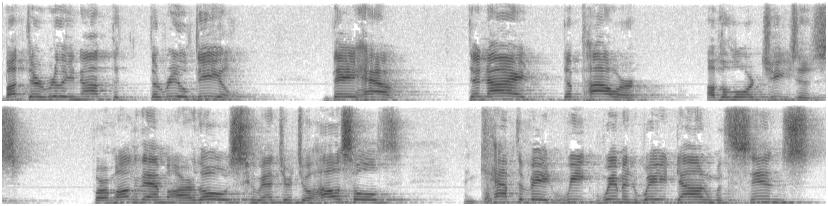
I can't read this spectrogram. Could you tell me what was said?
but they're really not the, the real deal. They have denied the power of the Lord Jesus. For among them are those who enter into households and captivate weak women weighed down with sins,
